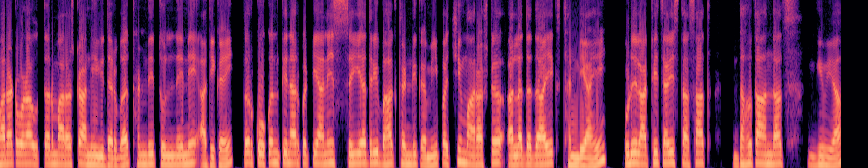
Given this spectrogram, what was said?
मराठवाडा उत्तर महाराष्ट्र आणि विदर्भात थंडी तुलनेने अधिक आहे. तर कोकण किनारपट्टी आणि सह्याद्री भाग थंडी कमी पश्चिम महाराष्ट्र आल्हाददायक थंडी आहे. पुढील अठ्ठेचाळीस तासात धावता अंदाज घेऊया.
